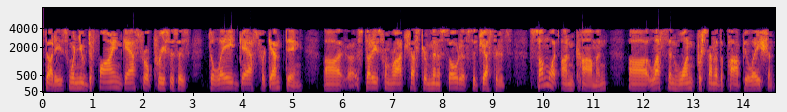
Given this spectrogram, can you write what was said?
studies, when you define gastroparesis as delayed gastric emptying, uh, studies from Rochester, Minnesota have suggested it's somewhat uncommon, uh, less than 1% of the population.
